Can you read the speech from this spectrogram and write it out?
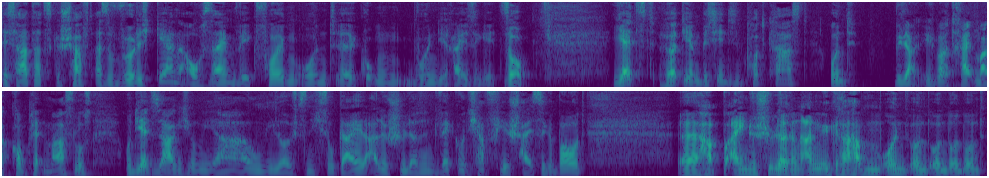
Desart hat's geschafft, also würde ich gerne auch seinem Weg folgen und äh, gucken, wohin die Reise geht. So, jetzt hört ihr ein bisschen diesen Podcast und wieder, ich übertreibe mal komplett maßlos. Und jetzt sage ich irgendwie, ja, irgendwie läuft's nicht so geil, alle Schüler sind weg und ich habe viel Scheiße gebaut, äh, habe eine Schülerin angegraben und, und, und, und, und.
